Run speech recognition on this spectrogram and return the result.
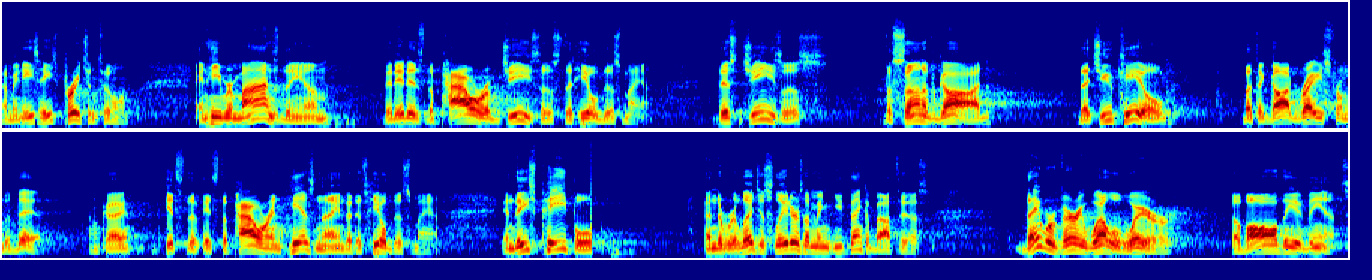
I mean, he's, he's preaching to them. And he reminds them that it is the power of Jesus that healed this man. This Jesus, the Son of God, that you killed, but that God raised from the dead. Okay? It's the, it's the power in his name that has healed this man. And these people and the religious leaders, I mean, you think about this, they were very well aware of all the events,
